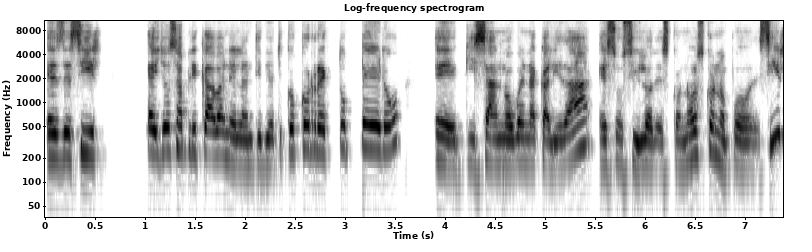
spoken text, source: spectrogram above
Es decir, ellos aplicaban el antibiótico correcto, pero eh, quizá no buena calidad, eso sí lo desconozco, no puedo decir,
